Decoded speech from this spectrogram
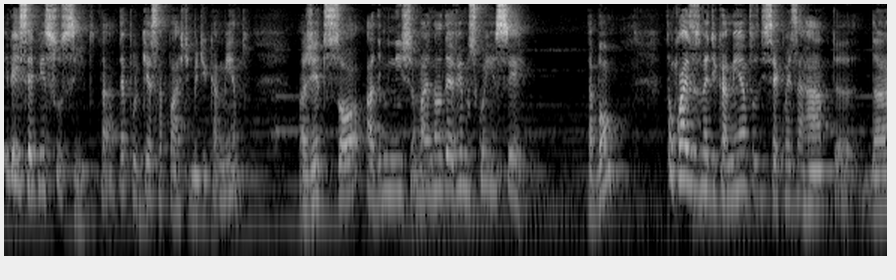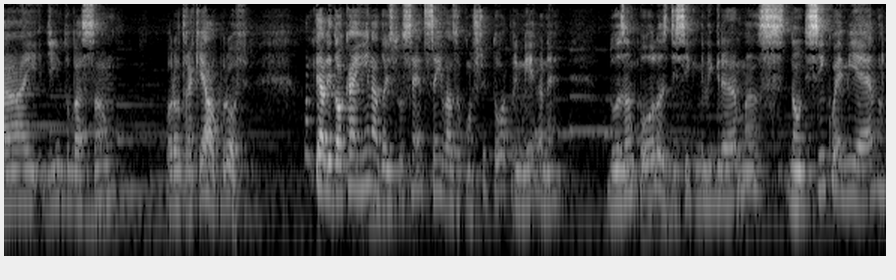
Irei ser bem sucinto, tá? Até porque essa parte de medicamento a gente só administra, mas nós devemos conhecer, tá bom? Então, quais os medicamentos de sequência rápida da, de intubação orotraqueal, prof? Vamos ter a lidocaína, 2%, sem vasoconstritor, a primeira, né? Duas ampolas de 5 miligramas, não, de 5 ml,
